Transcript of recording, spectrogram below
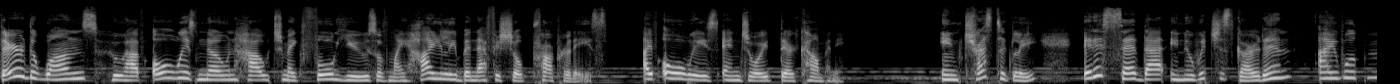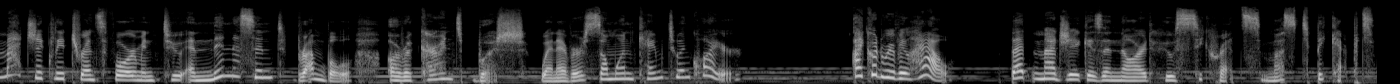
they're the ones who have always known how to make full use of my highly beneficial properties. I've always enjoyed their company. Interestingly, it is said that in a witch's garden, I would magically transform into an innocent bramble or a currant bush whenever someone came to inquire. I could reveal how, but magic is an art whose secrets must be kept.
